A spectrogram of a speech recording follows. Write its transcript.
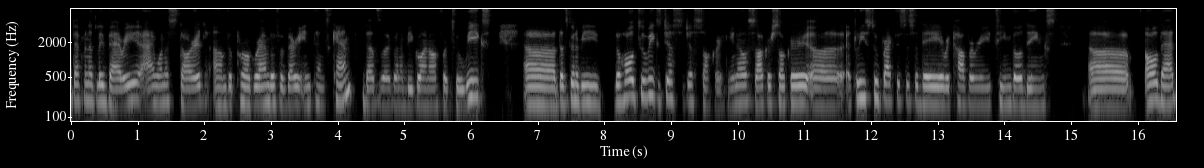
definitely vary. I want to start um, the program with a very intense camp that's uh, gonna be going on for two weeks. Uh, that's gonna be the whole two weeks just just soccer. You know, soccer, soccer. Uh, at least two practices a day, recovery, team buildings, uh, all that.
